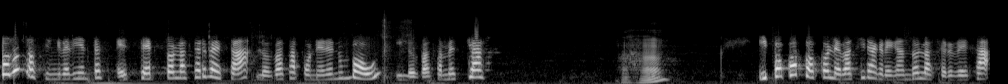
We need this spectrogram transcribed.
todos los ingredientes, excepto la cerveza, los vas a poner en un bowl y los vas a mezclar. Ajá. Y poco a poco le vas a ir agregando la cerveza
